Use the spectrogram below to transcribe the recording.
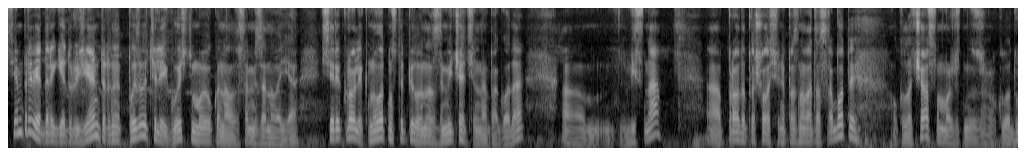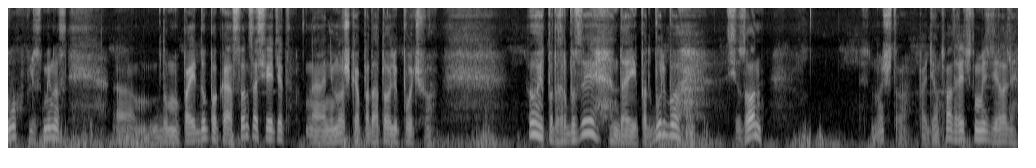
Всем привет, дорогие друзья, интернет-пользователи и гости моего канала. С вами заново я, Серый Кролик. Ну вот наступила у нас замечательная погода, весна. Э, правда, пришел сегодня поздновато с работы, около часа, может около двух, плюс-минус. Думаю, пойду, пока солнце светит, э, немножко подготовлю почву. Ой, под гарбузы, да и под бульбу, сезон. Ну что, пойдем смотреть, что мы сделали.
